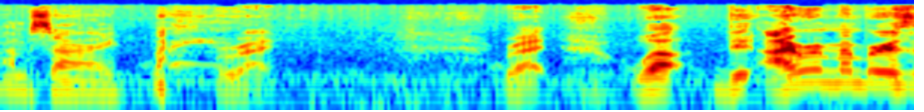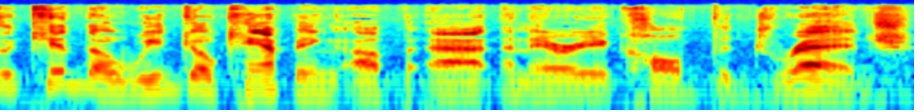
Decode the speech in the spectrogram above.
I'm sorry. right. Right. Well, I remember as a kid though, we'd go camping up at an area called the Dredge,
